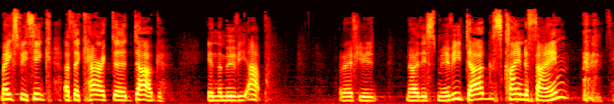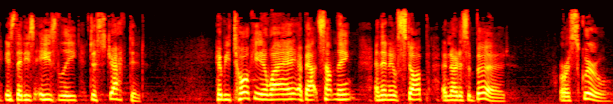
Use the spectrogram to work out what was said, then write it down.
Makes me think of the character Doug in the movie Up. I don't know if you know this movie. Doug's claim to fame is that he's easily distracted. He'll be talking away about something and then he'll stop and notice a bird or a squirrel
